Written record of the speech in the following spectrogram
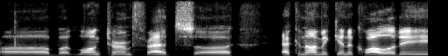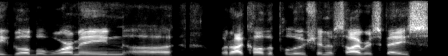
uh, but long term threats, uh, economic inequality, global warming, uh, what I call the pollution of cyberspace,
